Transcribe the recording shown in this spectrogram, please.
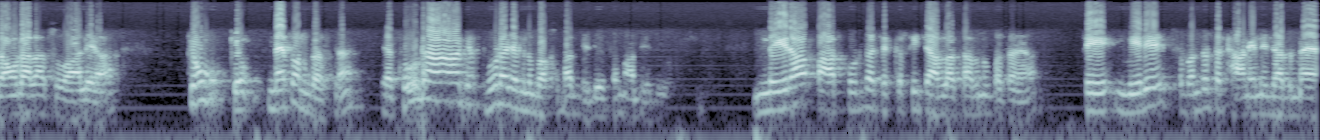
ਗਰਾਊਂਡ ਵਾਲਾ ਸਵਾਲ ਆ। ਕਿਉਂ? ਕਿਉਂ? ਮੈਂ ਤੁਹਾਨੂੰ ਦੱਸਦਾ ਥੋੜਾ ਜਿਹਾ ਥੋੜਾ ਜਿਹਾ ਮੈਨੂੰ ਵਕਤ ਬਾਅਦ ਦੇ ਦਿਓ, ਸਮਾਂ ਦੇ ਦਿਓ। ਮੇਰਾ ਪਾਸਪੋਰਟ ਦਾ ਚੱਕਰ ਸੀ, ਚਾਵਲਾ ਸਾਹਿਬ ਨੂੰ ਪਤਾ ਆ। ਤੇ ਮੇਰੇ ਸਬੰਧਤ ਥਾਣੇ ਨੇ ਜਦ ਮੈਂ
